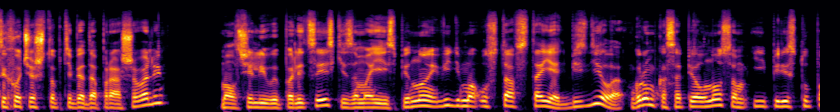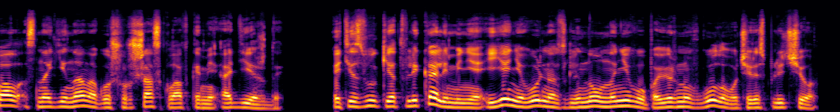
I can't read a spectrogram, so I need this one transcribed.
«Ты хочешь, чтобы тебя допрашивали?» Молчаливый полицейский за моей спиной, видимо, устав стоять без дела, громко сопел носом и переступал с ноги на ногу, шурша складками одежды. Эти звуки отвлекали меня, и я невольно взглянул на него, повернув голову через плечо.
